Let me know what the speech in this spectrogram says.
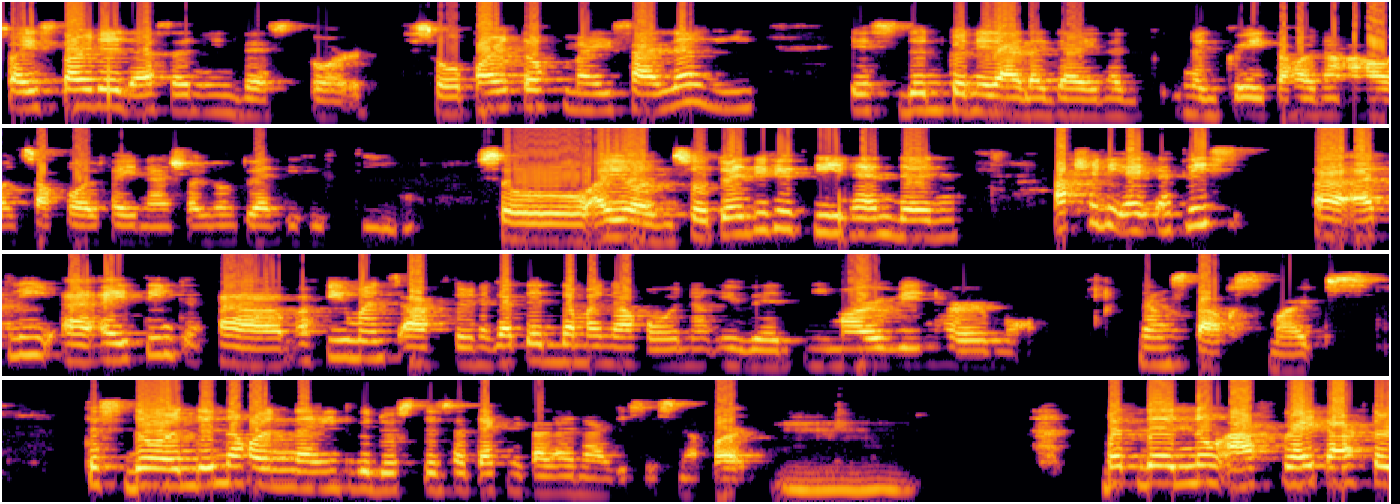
So, I started as an investor. So, part of my salary is dun ko nilalagay. Nag, nag-create ako ng account sa Call Financial noong 2015. So, ayun. So, 2015 and then, actually, I, at least, uh, at least, uh, I think um, a few months after, nag-attend naman ako ng event ni Marvin Hermo ng Stock Smarts. Tapos doon, din ako na-introduce dun sa technical analysis na part. Mm. But then, nung after, right after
